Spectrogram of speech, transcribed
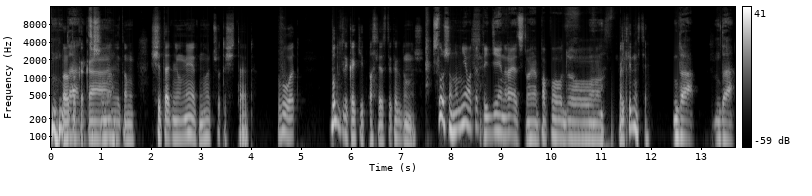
Про Да, то, как тишина. они там считать не умеют, но что-то считают. Вот. Будут ли какие-то последствия, как думаешь? Слушай, ну мне вот эта идея нравится твоя по поводу... Ликвидности? Да, да.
